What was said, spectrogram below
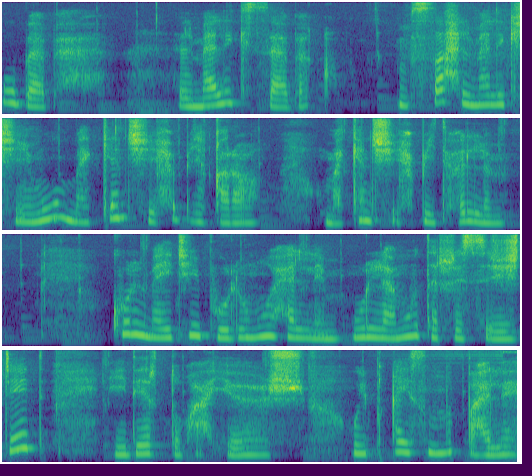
وباباه الملك السابق. بصح الملك شيمو ما كانش يحب يقرأ. وما كانش يحب يتعلم. كل ما يجيبوا له معلم ولا مدرس جديد يدير طوايش ويبقى يصمت عليه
